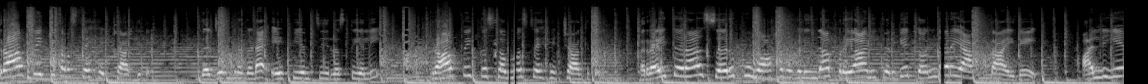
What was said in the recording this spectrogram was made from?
ಟ್ರಾಫಿಕ್ ಸಮಸ್ಯೆ ಹೆಚ್ಚಾಗಿದೆ. ಗಜೇಂದ್ರಗಡ ಎಪಿಎಂಸಿ ರಸ್ತೆಯಲ್ಲಿ ಟ್ರಾಫಿಕ್ ಸಮಸ್ಯೆ ಹೆಚ್ಚಾಗಿದೆ. ರೈತರ ಸರಕು ವಾಹನಗಳಿಂದ ಪ್ರಯಾಣಿಕರಿಗೆ ತೊಂದರೆಯಾಗ್ತಾ ಇದೆ. ಅಲ್ಲಿಯೇ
